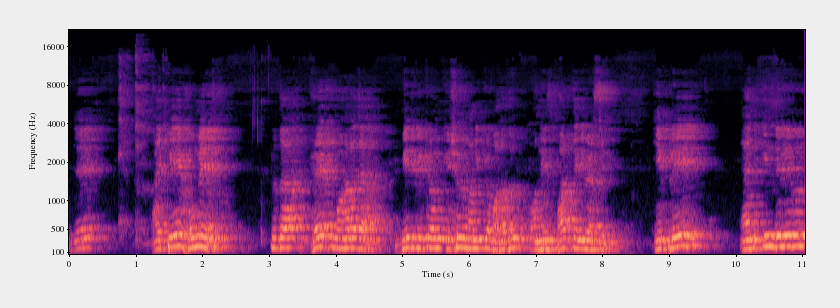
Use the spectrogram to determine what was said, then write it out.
যে I pay homage to the great Maharaja Bir Bikram Kishore Manikya Bahadur on his birth anniversary he played an indelible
